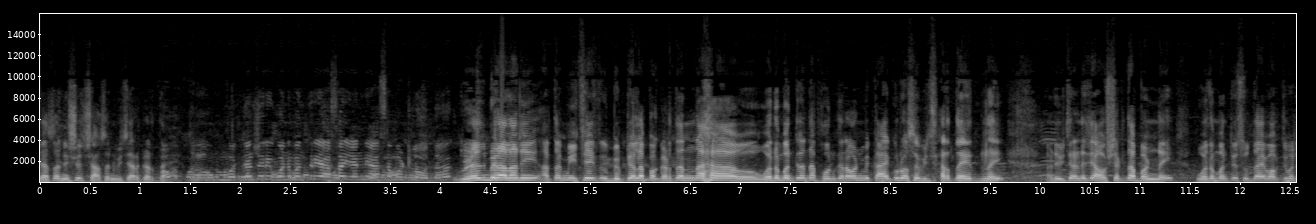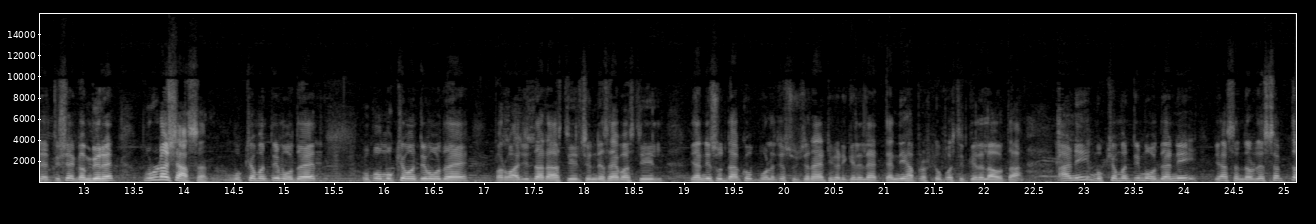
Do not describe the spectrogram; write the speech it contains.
याचा निश्चित शासन विचार करत आहे मध्यंतरी वनमंत्री असं यांनी असं म्हटलं होतं वेळच मिळाला नाही. आता मी इथे बिबट्याला पकडताना वनमंत्र्यांना फोन करावा आणि मी काय करू असं विचारता येत नाही आणि विचारण्याची आवश्यकता पण नाही. वनमंत्री सुद्धा या बाबतीमध्ये अतिशय गंभीर आहेत. पूर्ण शासन मुख्यमंत्री महोदय आहेत उपमुख्यमंत्री महोदय परवा अजितदादा असतील शिंदेसाहेब असतील यांनी सुद्धा खूप मोलाच्या सूचना या ठिकाणी केलेल्या आहेत. त्यांनी हा प्रश्न उपस्थित केलेला होता. आणि मुख्यमंत्री महोदयांनी या संदर्भात सक्त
